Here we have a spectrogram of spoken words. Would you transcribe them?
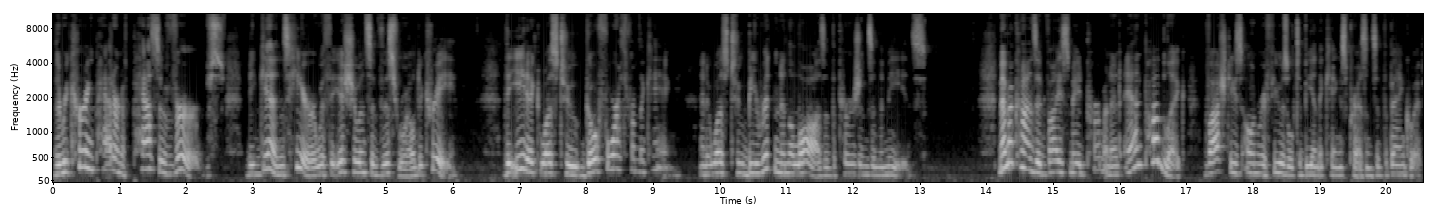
the recurring pattern of passive verbs begins here with the issuance of this royal decree. The edict was to go forth from the king, and it was to be written in the laws of the Persians and the Medes. Memucan's advice made permanent and public Vashti's own refusal to be in the king's presence at the banquet.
